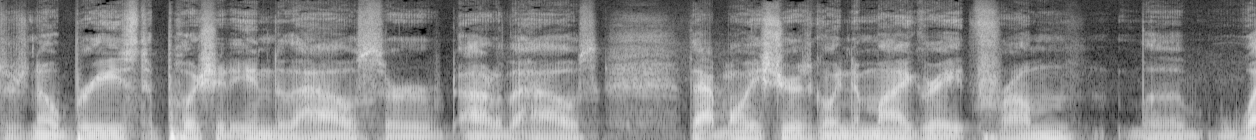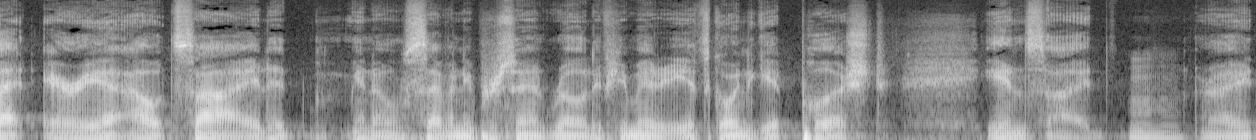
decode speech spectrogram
there's no breeze to push it into the house or out of the house, that moisture is going to migrate from the wet area outside at, you know, 70% relative humidity. It's going to get pushed inside, mm-hmm. right?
